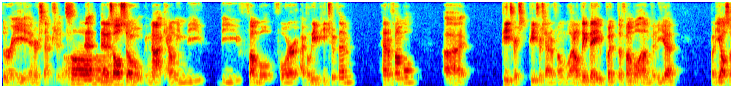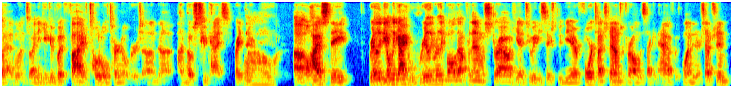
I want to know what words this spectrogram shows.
three interceptions. Oh. That, that is also not counting the the fumble for I believe each of them had a fumble. Uh, Petras Petras had a fumble. I don't think they put the fumble on Padilla, but he also had one. So I think you can put five total turnovers on uh, on those two guys right there. Wow. Uh, Ohio State, really the only guy who really, really balled out for them was Stroud. He had 286 through the air, four touchdowns, which were all in the second half with one interception.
